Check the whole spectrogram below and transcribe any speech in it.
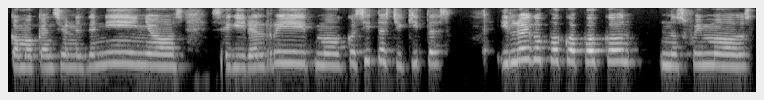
como canciones de niños, seguir el ritmo, cositas chiquitas. Y luego poco a poco nos fuimos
